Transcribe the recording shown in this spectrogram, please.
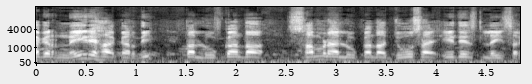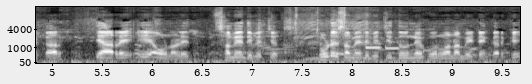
ਅਗਰ ਨਹੀਂ ਰਿਹਾ ਕਰਦੀ, ਤਾਂ ਲੋਕਾਂ ਦਾ ਸਾਹਮਣਾ, ਲੋਕਾਂ ਦਾ ਜੋਸ਼ ਹੈ ਇਹਦੇ ਲਈ ਸਰਕਾਰ ਤਿਆਰ ਰਹੇ, ਇਹ ਆਉਣ ਵਾਲੇ ਸਮੇਂ ਦੇ ਵਿੱਚ ਥੋੜੇ ਸਮੇਂ ਦੇ ਵਿੱਚ ਦੋਨੇ ਫੋਰਮਾਂ ਨਾਲ ਮੀਟਿੰਗ ਕਰਕੇ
